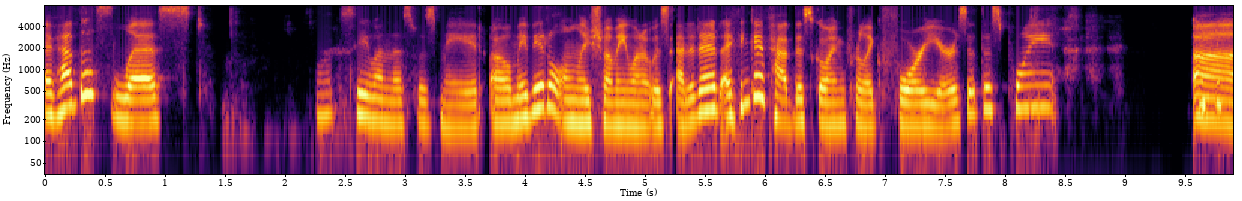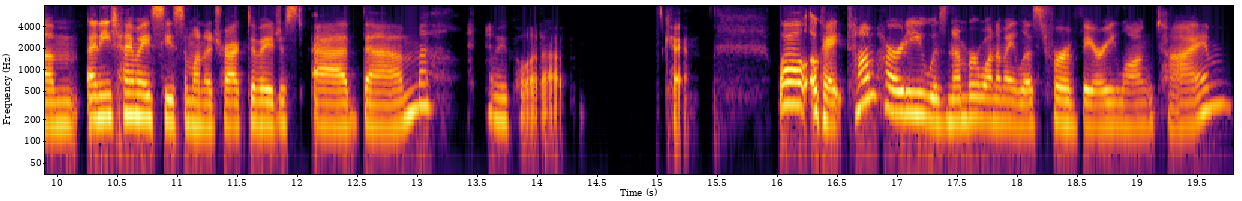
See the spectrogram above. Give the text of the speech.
I've had this list. Let's see when this was made. Oh, maybe it'll only show me when it was edited. I think I've had this going for like four years at this point. Um, anytime I see someone attractive, I just add them. Let me pull it up. Okay. Well, okay. Tom Hardy was number one on my list for a very long time.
